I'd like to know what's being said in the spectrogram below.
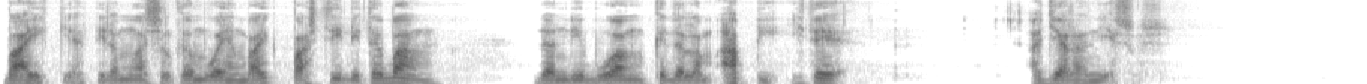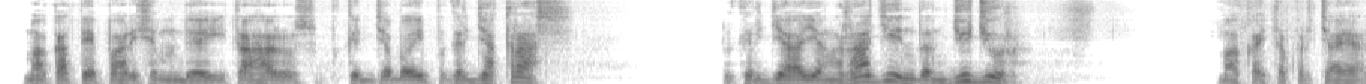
baik, ya tidak menghasilkan buah yang baik, pasti ditebang dan dibuang ke dalam api. Itu ajaran Yesus. Maka tiap hari semendai kita harus bekerja baik, pekerja keras pekerja yang rajin dan jujur, maka kita percaya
